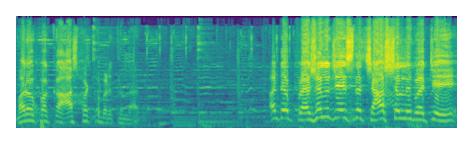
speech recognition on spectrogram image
మరో పక్క హాస్పిటల్ పడుతున్నారు. అంటే ప్రజలు చేసిన చేష్టల్ని బట్టి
